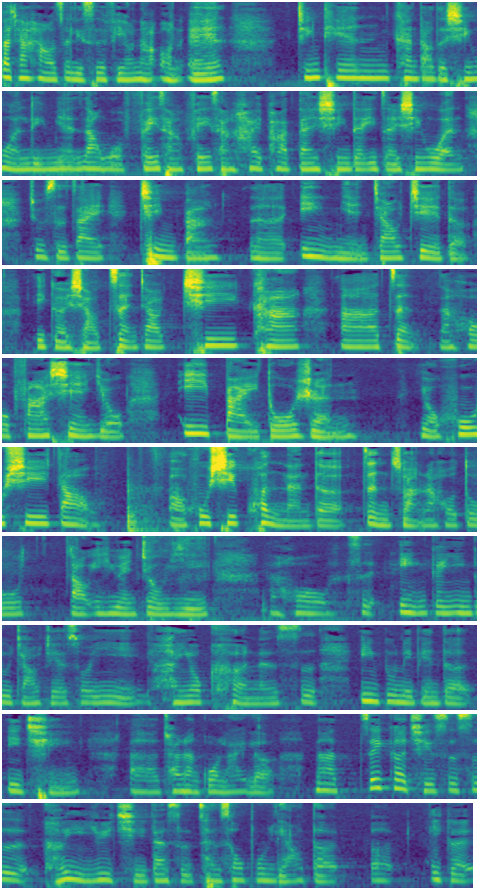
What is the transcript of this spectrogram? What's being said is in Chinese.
大家好，这里是 Fiona on Air。今天看到的新闻里面，让我非常非常害怕、担心的一则新闻，就是在庆邦呃印缅交界的一个小镇，叫七卡啊镇，然后发现有一百多人有呼吸道呃呼吸困难的症状，然后都。到医院就医，然后是印跟印度交接，所以很有可能是印度那边的疫情，呃，传染过来了。那这个其实是可以预期，但是承受不了的呃一个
